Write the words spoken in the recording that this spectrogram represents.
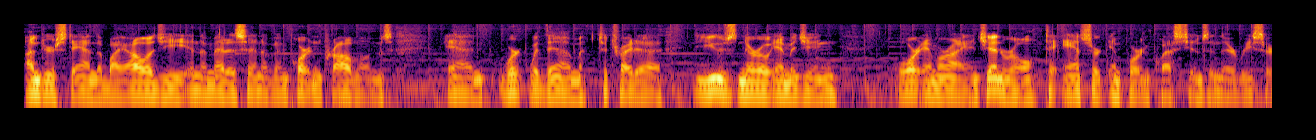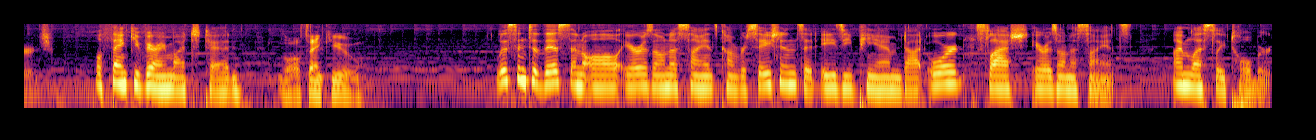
understand the biology and the medicine of important problems and work with them to try to use neuroimaging or MRI in general to answer important questions in their research. Well, thank you very much, Ted. Well, thank you. Listen to this and all Arizona Science Conversations at azpm.org slash Arizona Science. I'm Leslie Tolbert.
